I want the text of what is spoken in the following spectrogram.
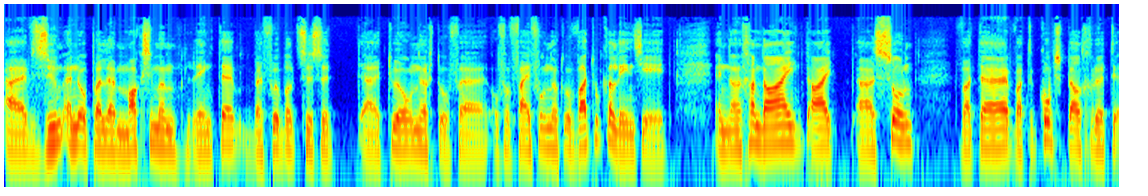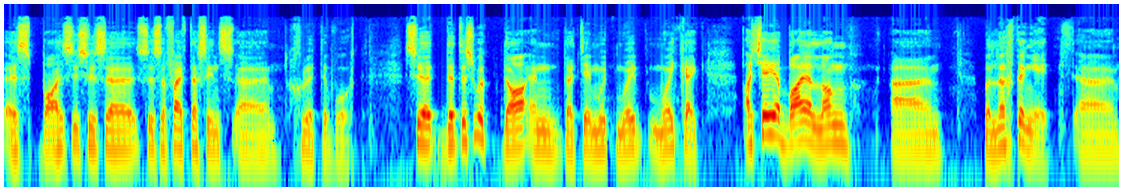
uh zoom in op hulle maksimum lengte, byvoorbeeld soos 'n uh, 200 of 'n uh, of 'n 500 of wat ook al lens jy het. En dan gaan daai daai uh son wat 'n uh, wat 'n kopspel grootte is basies soos 'n uh, soos 'n 50 sent uh grootte word. So dit is ook daarin dat jy moet mooi mooi kyk. As jy 'n baie lang ehm uh, beligting het, ehm uh,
